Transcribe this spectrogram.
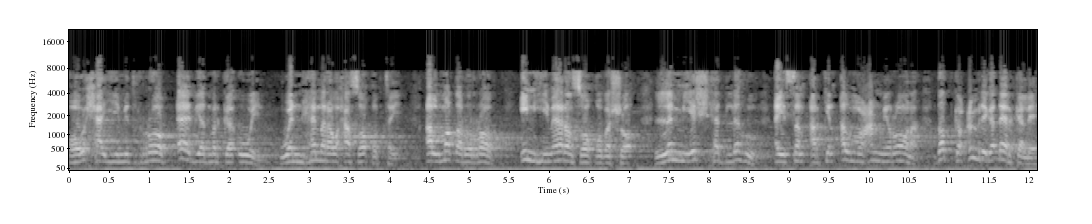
Oo waxaa yimid roob aad iyo aad markaa u weyn. Wanhamara waxaa soo qubtay. Almataru roob inhimaaran soo qubasho lam yashhad lahu aysan arkin almucamiruuna dadka cumriga dheerka leh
